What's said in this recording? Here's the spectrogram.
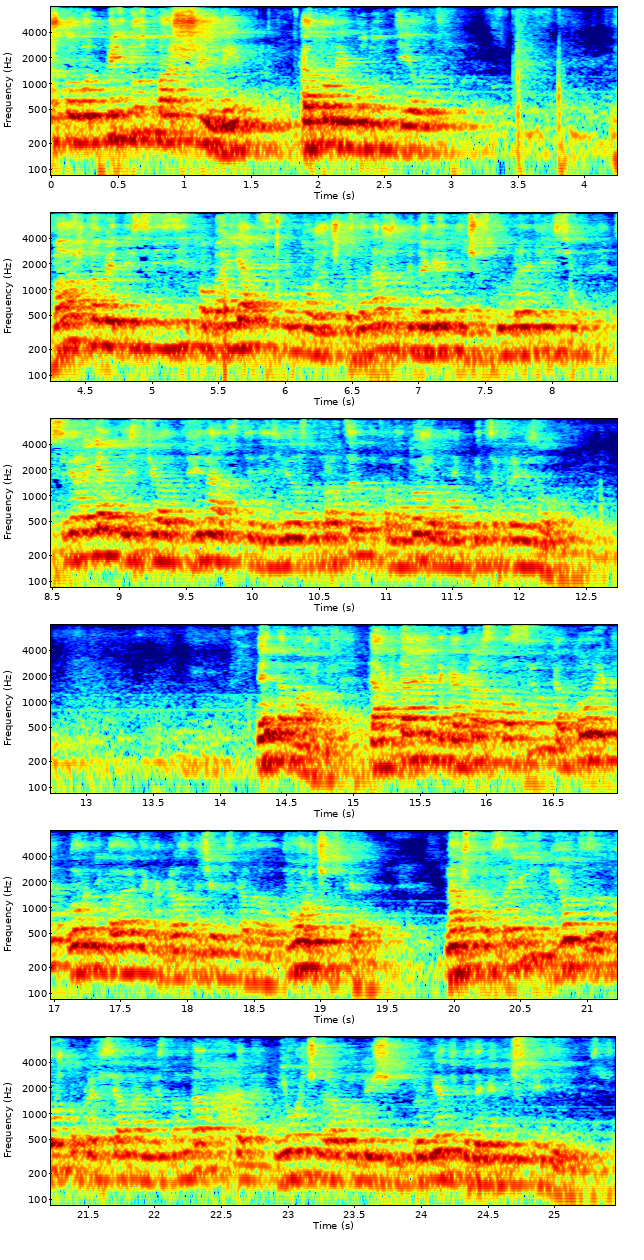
что вот придут машины, которые будут делать. Важно в этой связи побояться немножечко за нашу педагогическую профессию. С вероятностью от 12 до 90% она тоже может быть цифровизована. Это важно. Тогда это как раз посыл, который Лора Николаевна как раз вначале сказала. Творческое. Наш профсоюз бьется за то, что профессиональный стандарт – это не очень работающий инструмент в педагогической деятельности.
